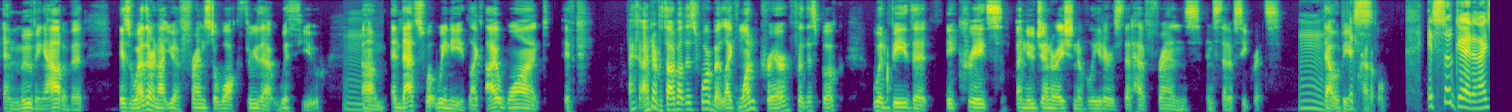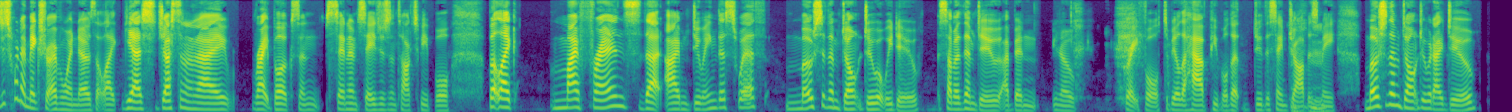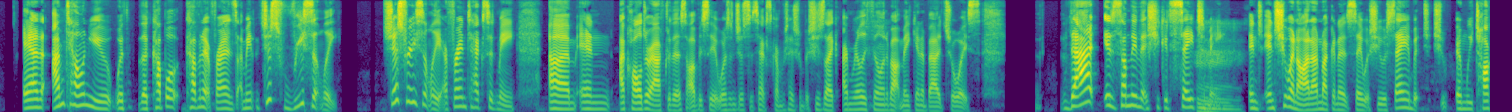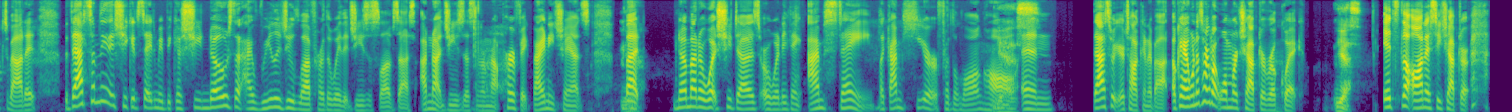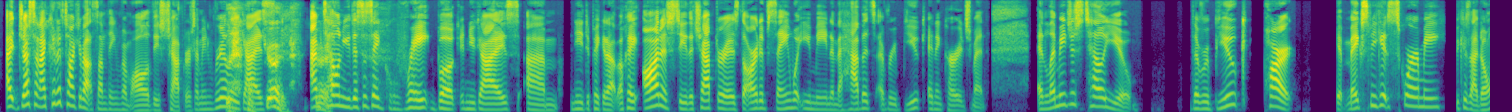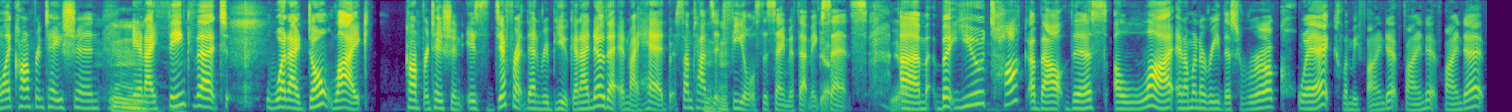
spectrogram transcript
and moving out of it, is whether or not you have friends to walk through that with you. Mm. Um, and that's what we need. Like I want if I, I never thought about this before, but like one prayer for this book would be that it creates a new generation of leaders that have friends instead of secrets. Mm. That would be It's- incredible. It's so good. And I just want to make sure everyone knows that, like, yes, Justin and I write books and stand on stages and talk to people. But, like, my friends that I'm doing this with, most of them don't do what we do. Some of them do. I've been, you know, grateful to be able to have people that do the same job as Mhm. me. Most of them don't do what I do. And I'm telling you, with the couple covenant friends, I mean, just recently, just recently, a friend texted me, um, and I called her after this. Obviously, it wasn't just a text conversation, but she's like, "I'm really feeling about making a bad choice." That is something that she could say to me, Mm. and and she went on. I'm not going to say what she was saying, but she, and we talked about it. But that's something that she could say to me because she knows that I really do love her the way that Jesus loves us. I'm not Jesus, and I'm not perfect by any chance, Yeah. but no matter what she does or what anything, I'm staying. Like I'm here for the long haul, Yes. and That's what you're talking about. Okay, I want to talk about one more chapter real quick. Yes. It's the honesty chapter. I, Justin, I could have talked about something from all of these chapters. I mean, really, guys, Good. I'm good. telling you, this is a great book, and you guys um, need to pick it up. Okay, honesty. The chapter is the art of saying what you mean and the habits of rebuke and encouragement. And let me just tell you, the rebuke part, it makes me get squirmy because I don't like confrontation. Mm, And I think that what I don't like confrontation is different than rebuke. And I know that in my head, but sometimes it Mhm. feels the same, if that makes Yeah. sense. yeah. Um, but you talk about this a lot, and I'm going to read this real quick. Let me find it, find it, find it.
